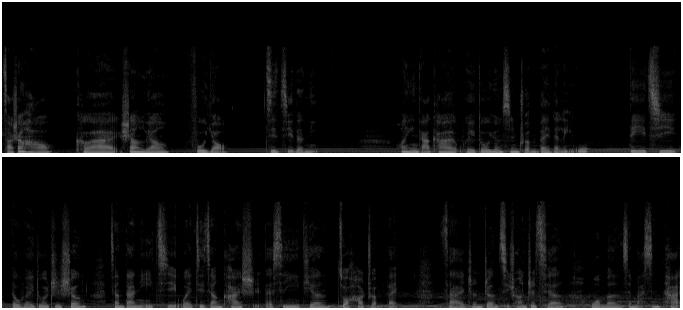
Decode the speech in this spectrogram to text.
早上好，可爱、善良、富有、积极的你，欢迎打开维多用心准备的礼物。第一期的维多之声将带你一起为即将开始的新一天做好准备。在真正起床之前，我们先把心态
